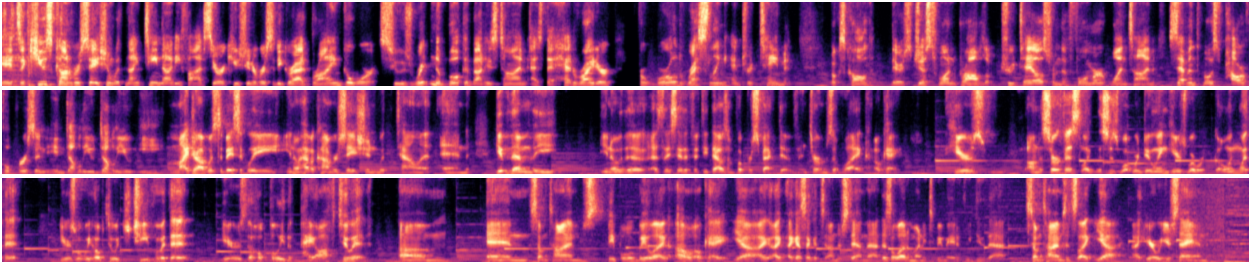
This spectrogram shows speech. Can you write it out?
It's a Cuse conversation with 1995 Syracuse University grad Brian Gewirtz, who's written a book about his time as the head writer for World Wrestling Entertainment. book's called There's Just One Problem True Tales from the Former, One Time, Seventh Most Powerful Person in WWE. My job was to basically, you know, have a conversation with talent and give them the, you know, the, as they say, the 50,000 foot perspective in terms of like, okay, here's on the surface, like this is what we're doing. Here's where we're going with it. Here's what we hope to achieve with it. Here's the hopefully the payoff to it. Um, and sometimes people will be like, "Oh, okay, yeah, I, I guess I could understand that. There's a lot of money to be made if we do that." Sometimes it's like, "Yeah, I hear what you're saying.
